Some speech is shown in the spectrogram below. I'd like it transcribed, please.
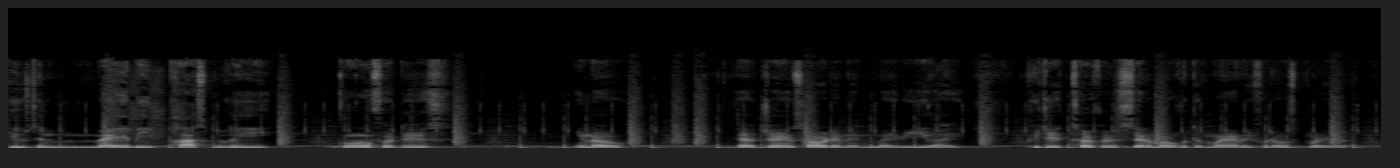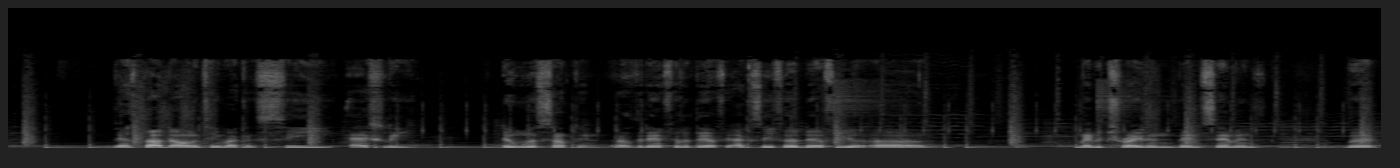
Houston maybe possibly going for this. You know, have James Harden and maybe like PJ Tucker send them over to Miami for those players. That's about the only team I can see actually doing something other than Philadelphia. I can see Philadelphia uh, maybe trading Ben Simmons, but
